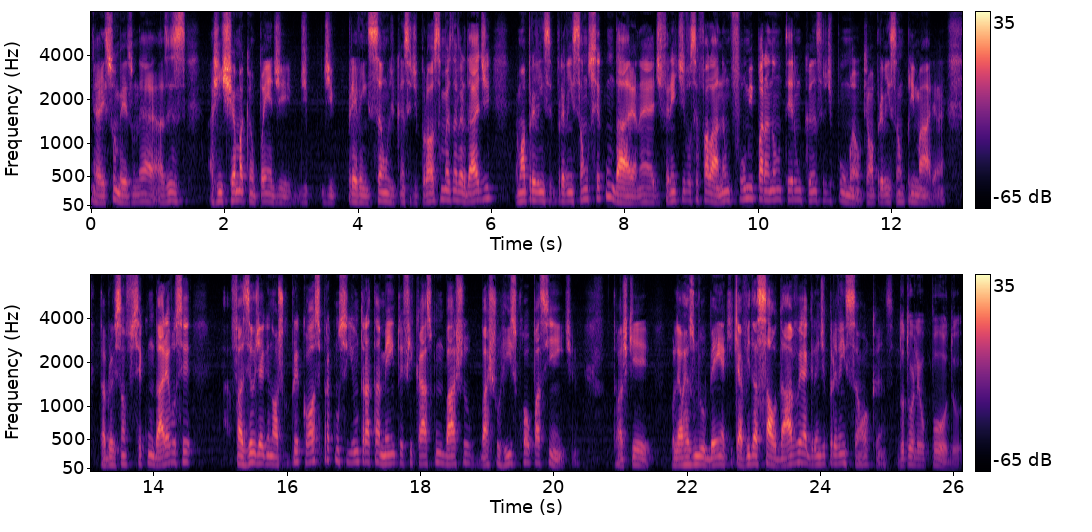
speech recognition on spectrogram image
É isso mesmo, né? Às vezes a gente chama a campanha de, de, de, prevenção de câncer de próstata, mas na verdade é uma prevenção, secundária, né? É diferente de você falar, não fume para não ter um câncer de pulmão, que é uma prevenção primária, né? Então a prevenção secundária é você fazer o diagnóstico precoce para conseguir um tratamento eficaz com baixo, baixo risco ao paciente. Né? Então acho que o Léo resumiu bem aqui que a vida saudável é a grande prevenção ao câncer. Doutor Leopoldo,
